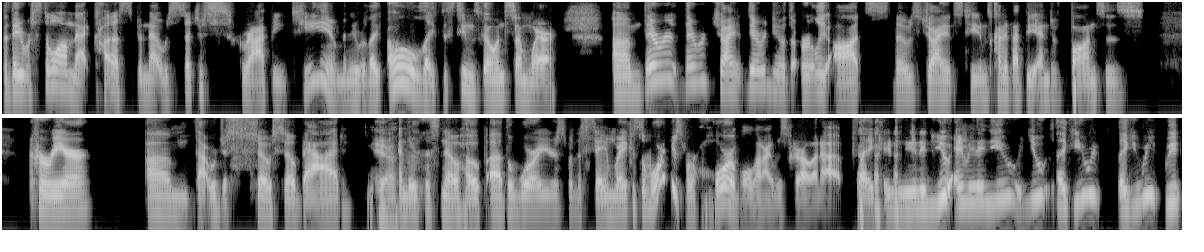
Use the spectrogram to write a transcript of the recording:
but they were still on that cusp and that was such a scrappy team and they were like oh like this team's going somewhere. Um they were they were giant they were you know the early aughts those giants teams kind of at the end of bonds's career um that were just so so bad yeah. and there's just no hope. Uh the warriors were the same way because the warriors were horrible when i was growing up. Like and, and you i mean and you you like you like you re,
